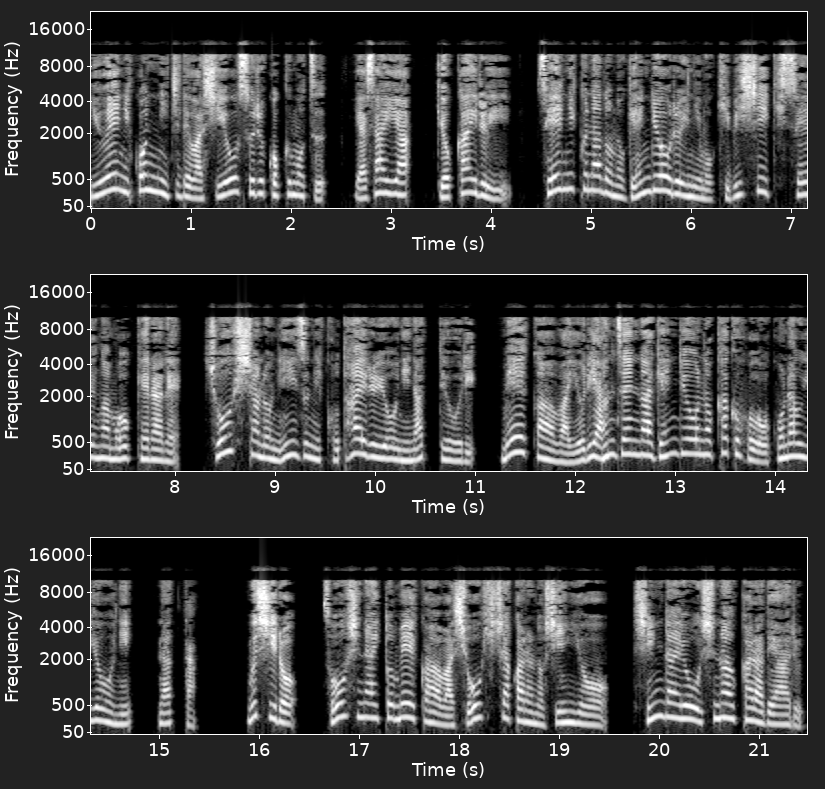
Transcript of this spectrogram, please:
故に今日では使用する穀物、野菜や魚介類、生肉などの原料類にも厳しい規制が設けられ、消費者のニーズに応えるようになっており、メーカーはより安全な原料の確保を行うようになった。むしろ、そうしないとメーカーは消費者からの信用、信頼を失うからである。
